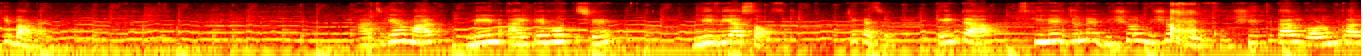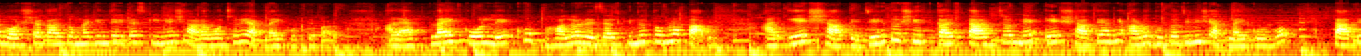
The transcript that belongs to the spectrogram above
কি বানাই। আজকে আমার মেন আইটেম হচ্ছে নিভিয়া সফট ঠিক আছে? এইটা স্কিনের জন্য ভীষণ ভীষণ হেল্পফুল শীতকাল, গরমকাল, বর্ষাকাল তোমরা কিন্তু এটা স্কিনে সারা বছরই অ্যাপ্লাই করতে পারো। আর অ্যাপ্লাই করলে খুব ভালো রেজাল্ট কিন্তু তোমরা পাবে। আর এর সাথে, যেহেতু শীতকাল, তার জন্যে এর সাথে আমি আরও দুটো জিনিস অ্যাপ্লাই করব। তাতে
